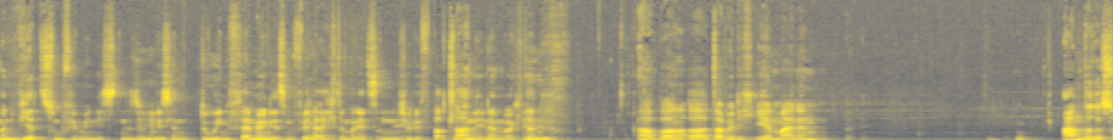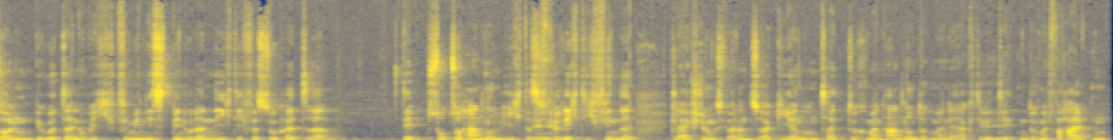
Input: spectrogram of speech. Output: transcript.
man wird zum Feministen. Also ein bisschen Doing Feminism vielleicht, wenn man jetzt an Judith Butler anlehnen möchte. Aber äh, da würde ich eher meinen, andere sollen beurteilen, ob ich Feminist bin oder nicht. Ich versuche halt äh, so zu handeln, wie ich das für richtig finde, gleichstellungsfördernd zu agieren und halt durch mein Handeln, durch meine Aktivitäten, durch mein Verhalten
